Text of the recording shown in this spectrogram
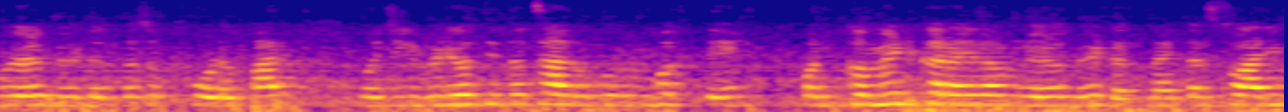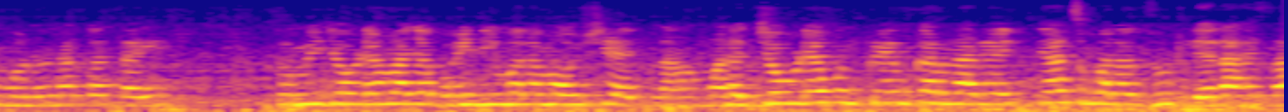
वेळ भेटत तसं थोडंफार. म्हणजे व्हिडिओ तिथं चालू करून बघते. पण कमेंट करायला वेळ भेटत नाही. तर सॉरी म्हणू नका ताई. तुम्ही जेवढ्या माझ्या बहिणी मला मावशी आहेत ना मला जेवढ्या पण प्रेम करणाऱ्या आहेत त्याच मला झुटलेला आहे का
